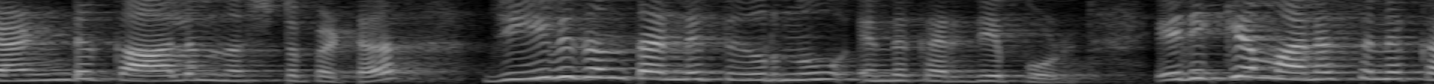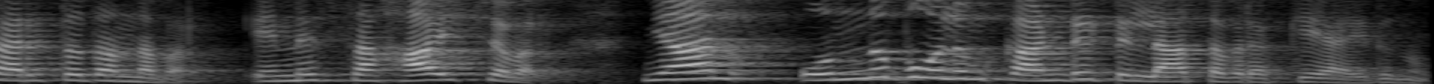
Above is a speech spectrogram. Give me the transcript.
രണ്ട് കാലം നഷ്ടപ്പെട്ട് ജീവിതം തന്നെ തീർന്നു എന്ന് കരുതിയപ്പോൾ എനിക്ക് മനസ്സിന് കരുത്ത് തന്നവർ എന്നെ സഹായിച്ചവർ ഞാൻ ഒന്നുപോലും കണ്ടിട്ടില്ലാത്തവരൊക്കെയായിരുന്നു.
